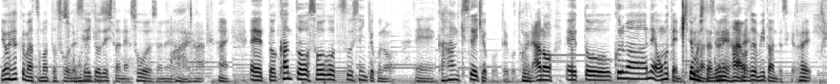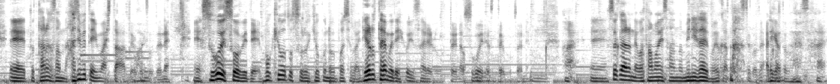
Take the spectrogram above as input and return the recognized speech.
400名集まったそうで盛況でしたね。そうですよね。はいはい。えっ、と関東総合通信局の、えー、過半規制局ということで、あのえっ、と車はね表に来てましたねはい私も見たんですけど、はいえっ、と田中さんも初めて見ましたということでね、えーすごい装備で目標とする曲の場所がリアルタイムで表示されるというのはすごいですということでね。はい。えーそれからね渡前さんのミニライブも良かったですということでありがとうございます。はい。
